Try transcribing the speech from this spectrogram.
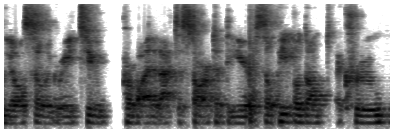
we also agreed to provide it at the start of the year, so people don't accrue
